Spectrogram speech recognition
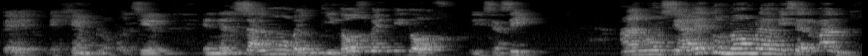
Ejemplo, es decir, en el Salmo 22, 22 dice así, anunciaré tu nombre a mis hermanos,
